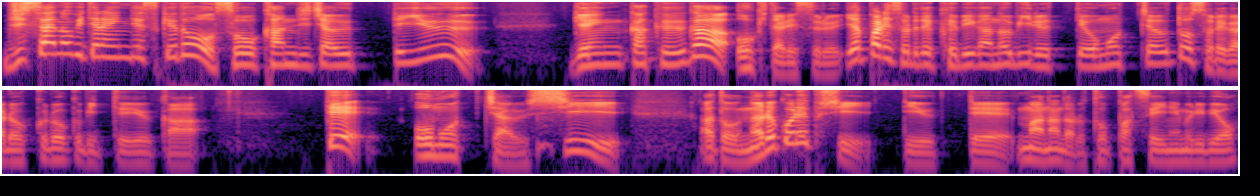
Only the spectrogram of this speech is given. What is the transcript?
実際伸びてないんですけどそう感じちゃうっていう幻覚が起きたりする。やっぱりそれで首が伸びるって思っちゃうとそれが66尾っていうかって思っちゃうしあとナルコレプシーって言ってまあなんだろう突発性眠り病。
